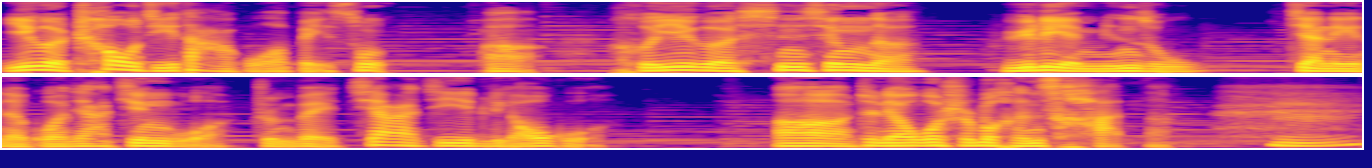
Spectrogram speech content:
一个超级大国北宋啊，和一个新兴的渔猎民族建立的国家金国准备夹击辽国，啊，这辽国是不是很惨呢？嗯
